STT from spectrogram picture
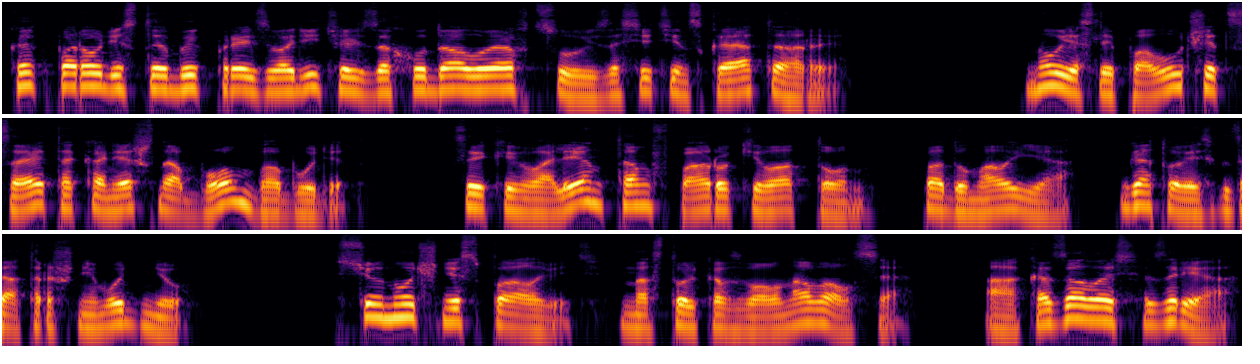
Как породистый бык-производитель захудалую овцу из осетинской отары. Ну, если получится, это, конечно, бомба будет с эквивалентом в пару килотонн, подумал я, готовясь к завтрашнему дню. Всю ночь не спал ведь, настолько взволновался. А оказалось, зря.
